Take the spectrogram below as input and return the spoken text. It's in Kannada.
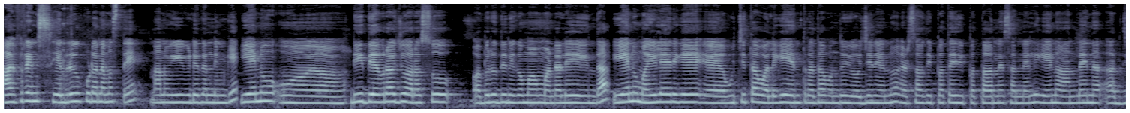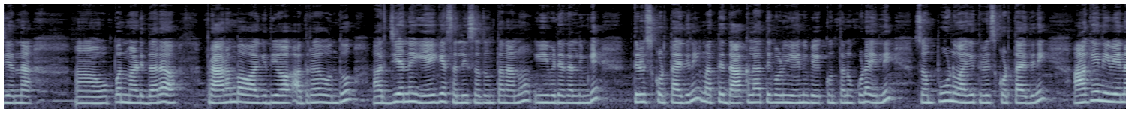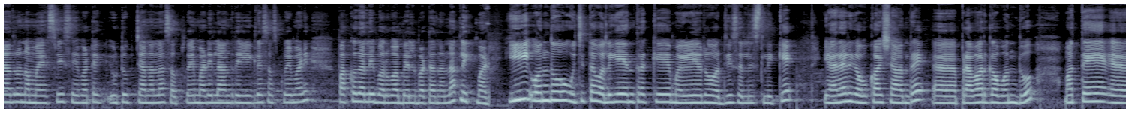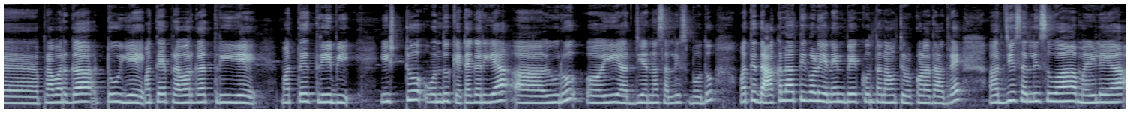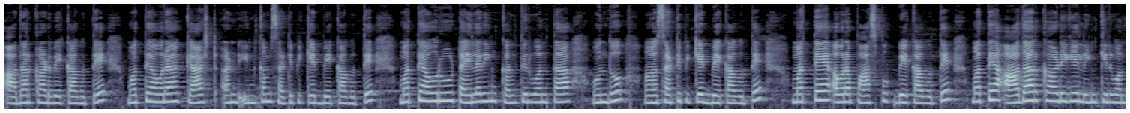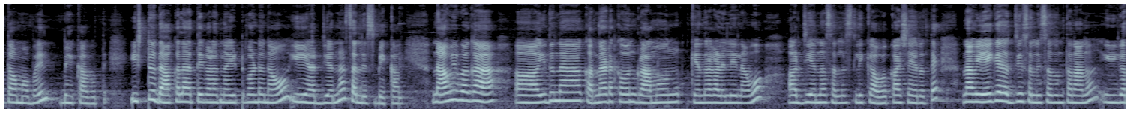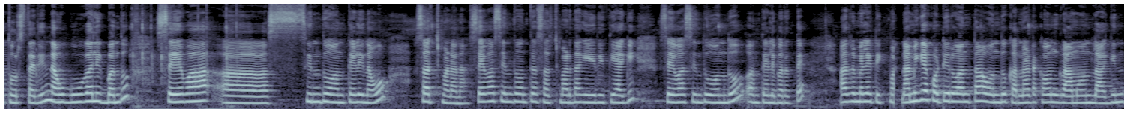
ಹಾಯ್ ಫ್ರೆಂಡ್ಸ್ ಎಲ್ರಿಗೂ ಕೂಡ ನಮಸ್ತೆ. ನಾನು ಈ ವಿಡಿಯೋದಲ್ಲಿ ನಿಮಗೆ ಏನು ಡಿ ದೇವರಾಜು ಅರಸು ಅಭಿವೃದ್ಧಿ ನಿಗಮ ಮಂಡಳಿಯಿಂದ ಏನು ಮಹಿಳೆಯರಿಗೆ ಉಚಿತ ಹೊಲಿಗೆ ಯಂತ್ರದ ಒಂದು ಯೋಜನೆಯನ್ನು ಎರಡ್ ಸಾವಿರದ ಇಪ್ಪತ್ತೈದು, ಇಪ್ಪತ್ತಾರನೇ ಸಾಲಿನಲ್ಲಿ ಏನು ಆನ್ಲೈನ್ ಅರ್ಜಿಯನ್ನು ಓಪನ್ ಮಾಡಿದ್ದಾರ, ಪ್ರಾರಂಭವಾಗಿದೆಯೋ ಅದರ ಒಂದು ಅರ್ಜಿಯನ್ನು ಹೇಗೆ ಸಲ್ಲಿಸೋದು ಅಂತ ನಾನು ಈ ವಿಡಿಯೋದಲ್ಲಿ ನಿಮಗೆ ತಿಳಿಸ್ಕೊಡ್ತಾ ಇದ್ದೀನಿ. ಮತ್ತು ದಾಖಲಾತಿಗಳು ಏನು ಬೇಕು ಅಂತಲೂ ಕೂಡ ಇಲ್ಲಿ ಸಂಪೂರ್ಣವಾಗಿ ತಿಳಿಸ್ಕೊಡ್ತಾ ಇದ್ದೀನಿ. ಹಾಗೆ ನೀವೇನಾದರೂ ನಮ್ಮ ಎಸ್ ವಿ ಸೇವಾಟೆಕ್ ಯೂಟ್ಯೂಬ್ ಚಾನಲ್ನ ಸಬ್ಸ್ಕ್ರೈಬ್ ಮಾಡಿಲ್ಲ ಅಂದರೆ ಈಗಲೇ ಸಬ್ಸ್ಕ್ರೈಬ್ ಮಾಡಿ. ಪಕ್ಕದಲ್ಲಿ ಬರುವ ಬೆಲ್ ಬಟನನ್ನು ಕ್ಲಿಕ್ ಮಾಡಿ. ಈ ಒಂದು ಉಚಿತ ಹೊಲಿಗೆ ಯಂತ್ರಕ್ಕೆ ಮಹಿಳೆಯರು ಅರ್ಜಿ ಸಲ್ಲಿಸಲಿಕ್ಕೆ ಯಾರ್ಯಾರಿಗೆ ಅವಕಾಶ ಅಂದರೆ ಪ್ರವರ್ಗ ಒಂದು, ಮತ್ತು ಪ್ರವರ್ಗ ಟೂ ಎ, ಮತ್ತು ಪ್ರವರ್ಗ ತ್ರೀ ಎ, ಮತ್ತು ತ್ರೀ ಬಿ. ಇಷ್ಟು ಒಂದು ಕೆಟಗರಿಯ ಇವರು ಈ ಅರ್ಜಿಯನ್ನು ಸಲ್ಲಿಸ್ಬೋದು. ಮತ್ತು ದಾಖಲಾತಿಗಳು ಏನೇನು ಬೇಕು ಅಂತ ನಾವು ತಿಳ್ಕೊಳ್ಳೋದಾದರೆ, ಅರ್ಜಿ ಸಲ್ಲಿಸುವ ಮಹಿಳೆಯ ಆಧಾರ್ ಕಾರ್ಡ್ ಬೇಕಾಗುತ್ತೆ, ಮತ್ತು ಅವರ ಕ್ಯಾಸ್ಟ್ ಆ್ಯಂಡ್ ಇನ್ಕಮ್ ಸರ್ಟಿಫಿಕೇಟ್ ಬೇಕಾಗುತ್ತೆ, ಮತ್ತು ಅವರು ಟೈಲರಿಂಗ್ ಕಲ್ತಿರುವಂಥ ಒಂದು ಸರ್ಟಿಫಿಕೇಟ್ ಬೇಕಾಗುತ್ತೆ. ಮತ್ತು ಅವರ ಪಾಸ್ಬುಕ್ ಬೇಕಾಗುತ್ತೆ, ಮತ್ತು ಆಧಾರ್ ಕಾರ್ಡಿಗೆ ಲಿಂಕ್ ಇರುವಂಥ ಮೊಬೈಲ್ ಬೇಕಾಗುತ್ತೆ. ಇಷ್ಟು ದಾಖಲಾತಿಗಳನ್ನು ಇಟ್ಕೊಂಡು ನಾವು ಈ ಅರ್ಜಿಯನ್ನು ಸಲ್ಲಿಸಬೇಕಾಗಿ. ನಾವಿವಾಗ ಇದನ್ನು ಕರ್ನಾಟಕ ಒಂದು ಕೇಂದ್ರಗಳಲ್ಲಿ ನಾವು ಅರ್ಜಿಯನ್ನು ಸಲ್ಲಿಸಲಿಕ್ಕೆ ಅವಕಾಶ ಇರುತ್ತೆ. ನಾವು ಹೇಗೆ ಅರ್ಜಿ ಸಲ್ಲಿಸೋದು ಅಂತ ನಾನು ಈಗ ತೋರಿಸ್ತಾ ಇದ್ದೀನಿ. ನಾವು ಗೂಗಲಿಗೆ ಬಂದು ಸೇವಾ ಸಿಂಧು ಅಂತೇಳಿ ನಾವು ಸರ್ಚ್ ಮಾಡೋಣ. ಸೇವಾ ಸಿಂಧು ಅಂತ ಸರ್ಚ್ ಮಾಡಿದಾಗ ಈ ರೀತಿಯಾಗಿ ಸೇವಾ ಸಿಂಧು ಒಂದು ಅಂತೇಳಿ ಬರುತ್ತೆ. ಅದ್ರ ಮೇಲೆ ಟಿಕ್ ಮಾಡಿ, ನಮಗೆ ಕೊಟ್ಟಿರುವಂಥ ಒಂದು ಕರ್ನಾಟಕ ಒಂದು, ಗ್ರಾಮ ಒಂದು ಲಾಗಿನ್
